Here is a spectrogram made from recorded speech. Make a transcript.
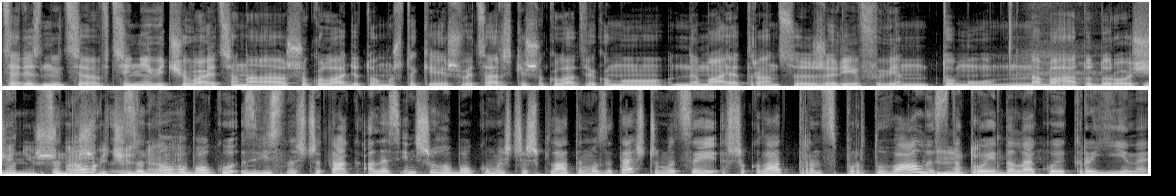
Ця різниця в ціні відчувається на шоколаді, тому ж таки швейцарський шоколад, в якому немає трансжирів, він тому набагато дорожчий, ну, ніж наш вітчизняний. З одного боку, звісно, що так, але з іншого боку, ми ще ж платимо за те, що ми цей шоколад транспортували з ну, такої так. далекої країни.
